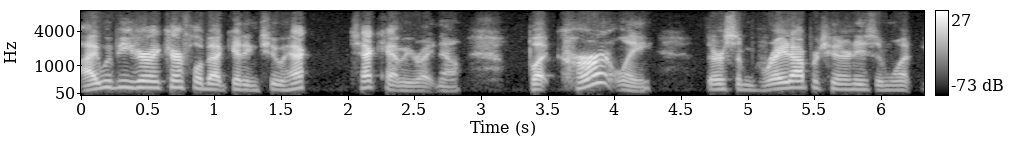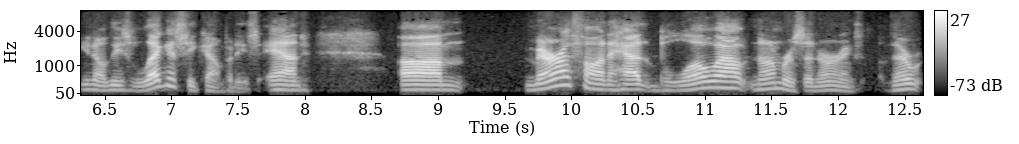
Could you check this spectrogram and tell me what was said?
I would be very careful about getting too tech heavy right now. But currently, there are some great opportunities in what you know these legacy companies and um, Marathon had blowout numbers in earnings. their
